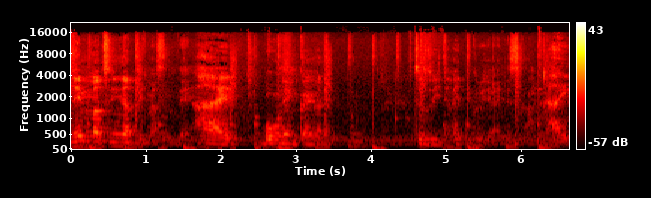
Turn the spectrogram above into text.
年末になってきますんで。はい。忘年会がね続いて入ってくるじゃないですか、はい。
